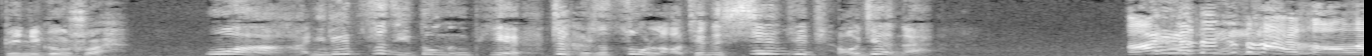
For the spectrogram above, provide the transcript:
比你更帅。哇，你连自己都能骗，这可是做老千的先决条件呢。哎呀，那就太好了！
